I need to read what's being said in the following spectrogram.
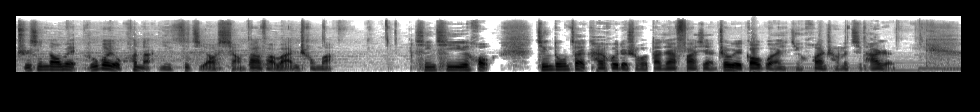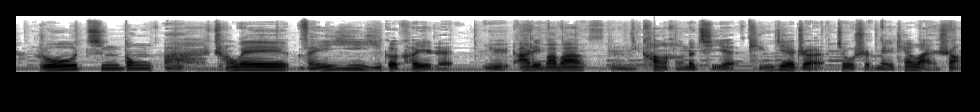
执行到位。如果有困难，你自己要想办法完成嘛。”星期一后，京东在开会的时候，大家发现这位高管已经换成了其他人。如京东啊，成为唯一一个可以与阿里巴巴嗯抗衡的企业，凭借着就是每天晚上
